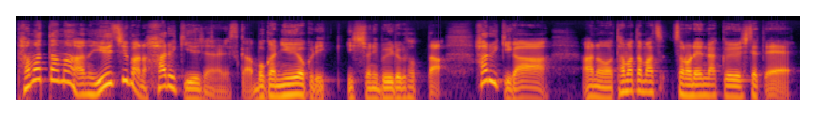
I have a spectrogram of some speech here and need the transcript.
たまたまあの YouTuber の春樹いるじゃないですか。僕はニューヨークで一緒に Vlog 撮った。春樹が、あの、たまたまその連絡してて、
